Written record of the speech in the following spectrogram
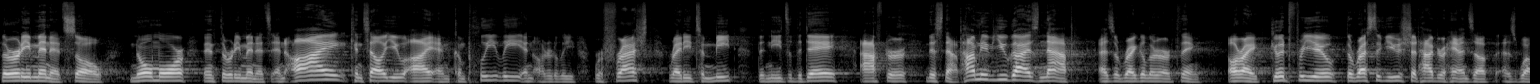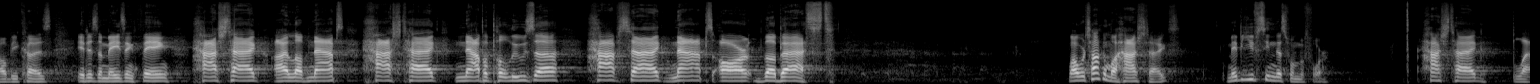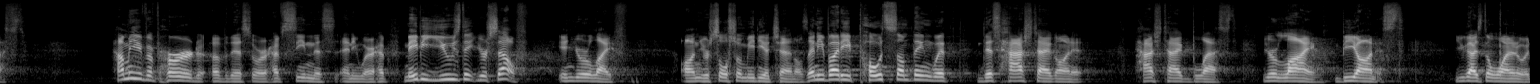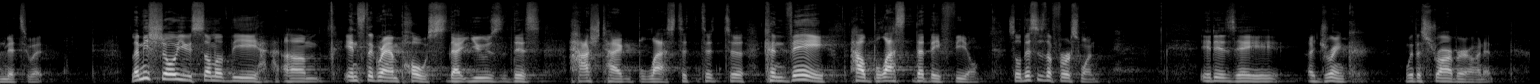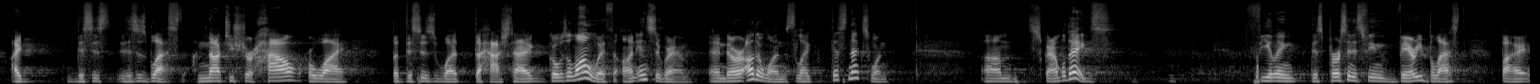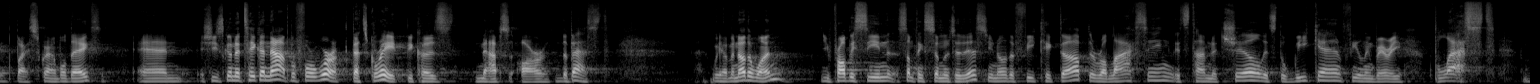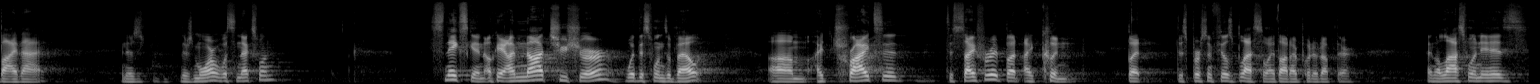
30 minutes. So no more than 30 minutes. And I can tell you, I am completely and utterly refreshed, ready to meet the needs of the day after this nap. How many of you guys nap as a regular thing? All right, good for you. The rest of you should have your hands up as well because it is amazing thing. Hashtag I love naps. Hashtag Napapalooza hashtag naps are the best. While we're talking about hashtags, maybe you've seen this one before. Hashtag blessed. How many of you have heard of this or have seen this anywhere? Have maybe used it yourself in your life on your social media channels? Anybody post something with this hashtag on it? Hashtag blessed. You're lying. Be honest. You guys don't want to admit to it. Let me show you some of the um, Instagram posts that use this hashtag blessed to, to, to convey how blessed that they feel. So, this is the first one. It is a, a drink with a strawberry on it. I, this, is, this is blessed. I'm not too sure how or why, but this is what the hashtag goes along with on Instagram. And there are other ones like this next one um, scrambled eggs. Feeling, this person is feeling very blessed by, by scrambled eggs, and she's gonna take a nap before work. That's great because naps are the best. We have another one. You've probably seen something similar to this. You know, the feet kicked up, they're relaxing, it's time to chill, it's the weekend, feeling very blessed by that. And there's, there's more. What's the next one? Snakeskin. Okay, I'm not too sure what this one's about. Um, I tried to decipher it, but I couldn't. But this person feels blessed, so I thought I'd put it up there. And the last one is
